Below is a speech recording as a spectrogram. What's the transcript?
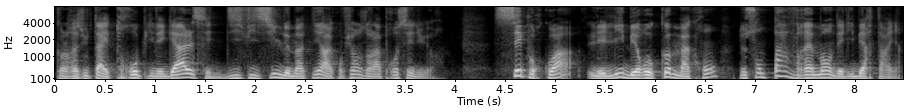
Quand le résultat est trop inégal, c'est difficile de maintenir la confiance dans la procédure. C'est pourquoi les libéraux comme Macron ne sont pas vraiment des libertariens.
